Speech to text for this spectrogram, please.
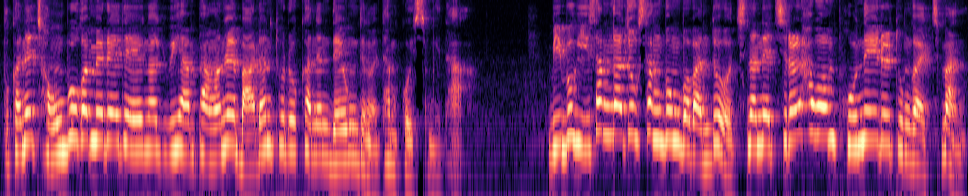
북한의 정보 검열에 대응하기 위한 방안을 마련토록 하는 내용 등을 담고 있습니다. 미북 이상가족 상봉 법안도 지난해 7월 하원 본회의를 통과했지만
